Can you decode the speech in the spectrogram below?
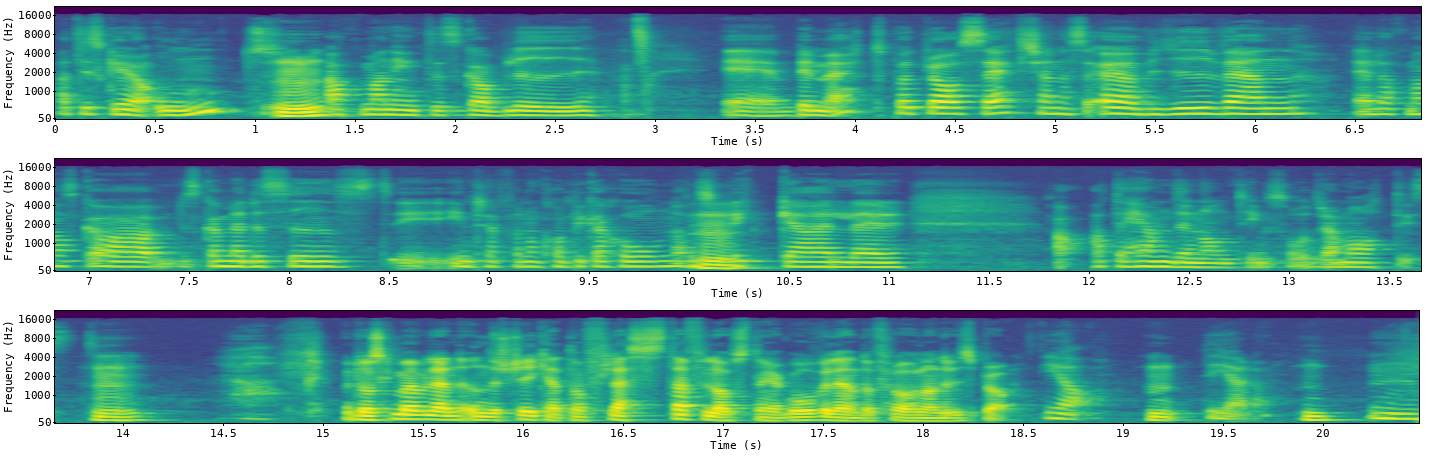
Att det ska göra ont. Mm. Att man inte ska bli eh, bemött på ett bra sätt. Känna sig övergiven. Eller att man ska, det ska medicinskt inträffa någon komplikation. Att Mm. spricka eller ja, att det händer någonting så dramatiskt. Mm. Men då ska man väl ändå understryka att de flesta förlossningar går väl ändå förhållandevis bra. Ja, Mm. det gör de. Mm.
